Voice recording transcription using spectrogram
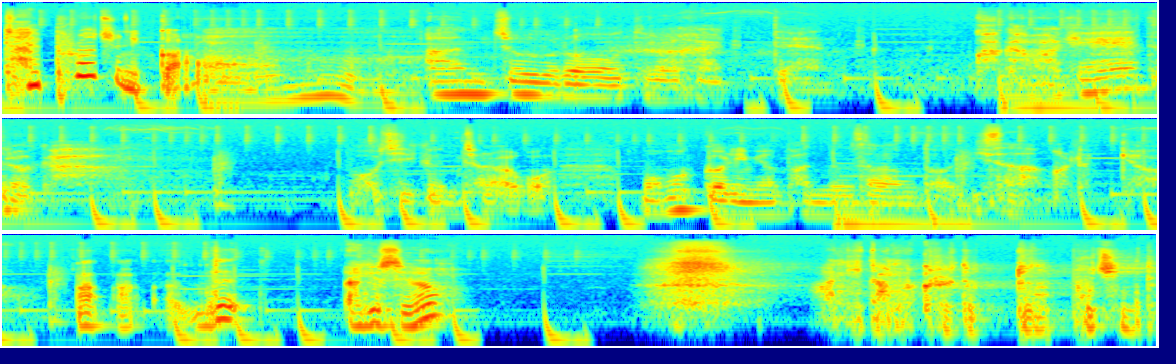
잘 풀어주니까. 어. 안쪽으로 들어갈 땐 과감하게 들어가. 보지 근처라고 머뭇거리면 받는 사람도 이상한 걸 느껴. 아, 아, 네. 알겠어요. 아니, 나만 그래도 누나 보지인데.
